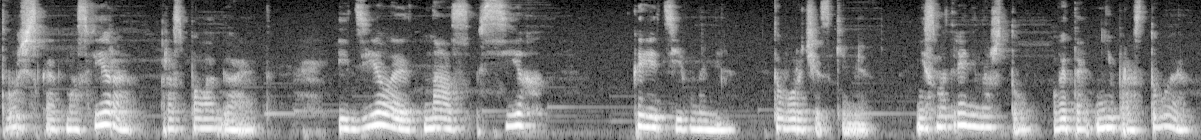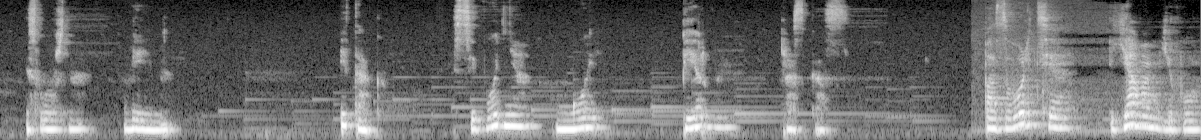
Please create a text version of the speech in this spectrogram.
творческая атмосфера располагает и делает нас всех креативными, творческими, несмотря ни на что, в это непростое и сложное время. Итак, сегодня мой первый рассказ. Позвольте, я вам его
